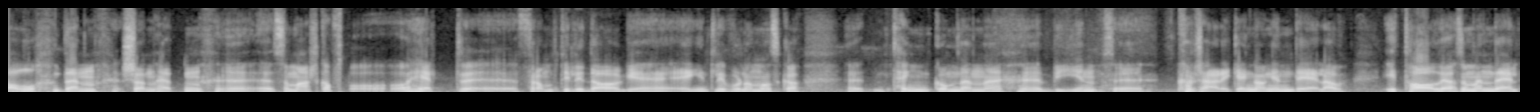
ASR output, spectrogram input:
all den skjønnheten eh, som er skapt, og helt eh, fram til i dag, egentlig. Hvordan man skal tenke om denne byen. Kanskje er det ikke engang en del av Italia, som en del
